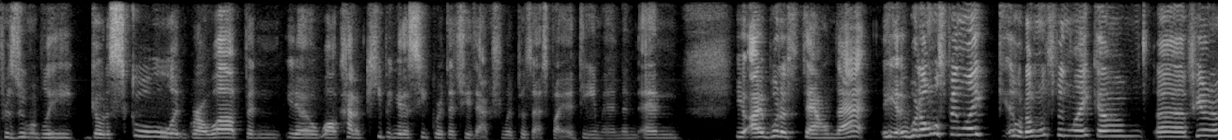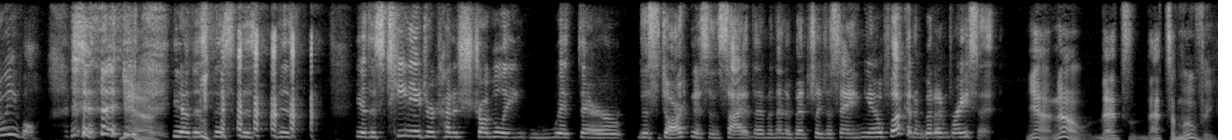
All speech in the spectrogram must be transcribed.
presumably go to school and grow up and you know while kind of keeping it a secret that she's actually possessed by a demon and and you know I would have found that it would almost been like it would almost been like um uh Fear No Evil Yeah. you know this this this this you know this teenager kind of struggling with their this darkness inside of them and then eventually just saying you know fuck it i'm going to embrace it Yeah, no, that's that's a movie.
